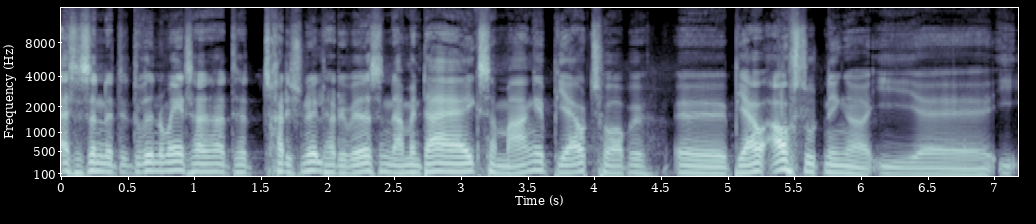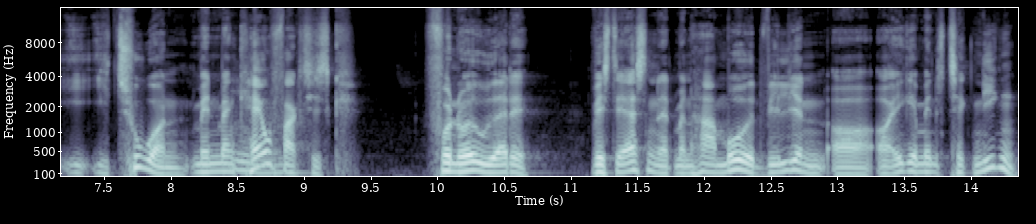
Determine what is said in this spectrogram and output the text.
Altså sådan, at du ved, normalt har, har, traditionelt har det været sådan, at der er ikke så mange bjergtoppe, øh, bjergafslutninger i, øh, i, i, i turen, men man mm. kan jo mm. faktisk få noget ud af det, hvis det er sådan, at man har modet, viljen og, og ikke mindst teknikken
